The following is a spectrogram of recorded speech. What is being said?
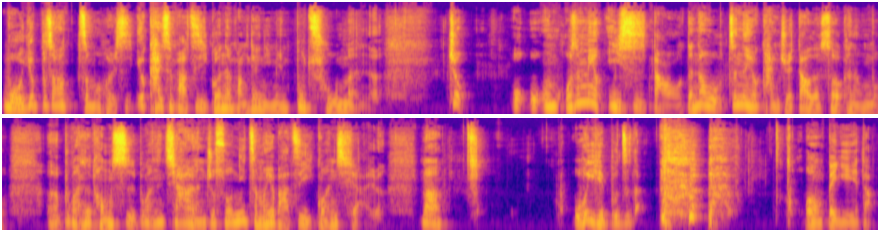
我又不知道怎么回事，又开始把自己关在房间里面不出门了。就我我我我是没有意识到，等到我真的有感觉到的时候，可能我呃不管是同事，不管是家人，就说你怎么又把自己关起来了？那我也不知道，哦被噎到，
